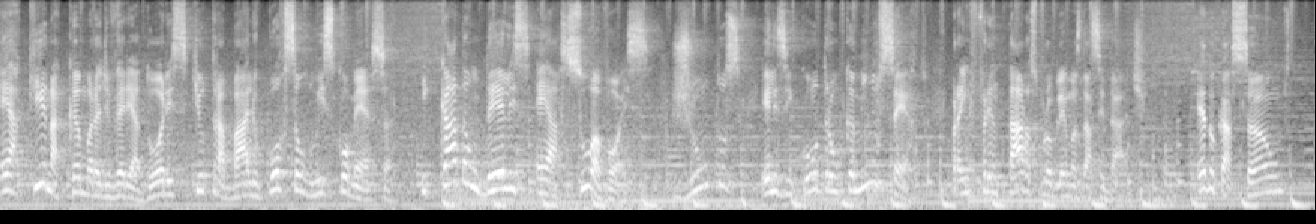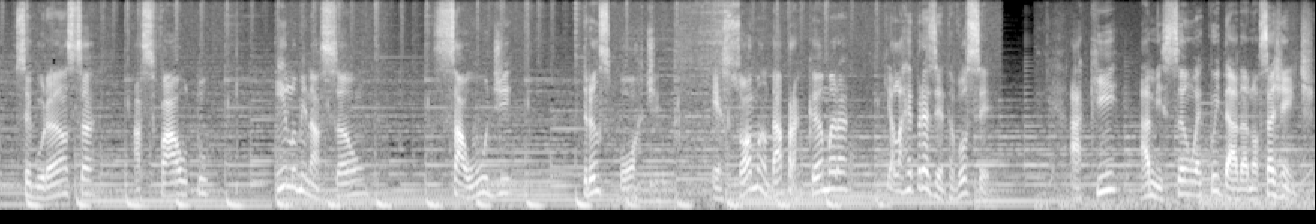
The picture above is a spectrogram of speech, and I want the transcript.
É aqui na Câmara de Vereadores que o trabalho por São Luís começa e cada um deles é a sua voz. Juntos, eles encontram o caminho certo para enfrentar os problemas da cidade. Educação, segurança, asfalto, iluminação, saúde, transporte. É só mandar para a Câmara que ela representa você. Aqui, a missão é cuidar da nossa gente.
